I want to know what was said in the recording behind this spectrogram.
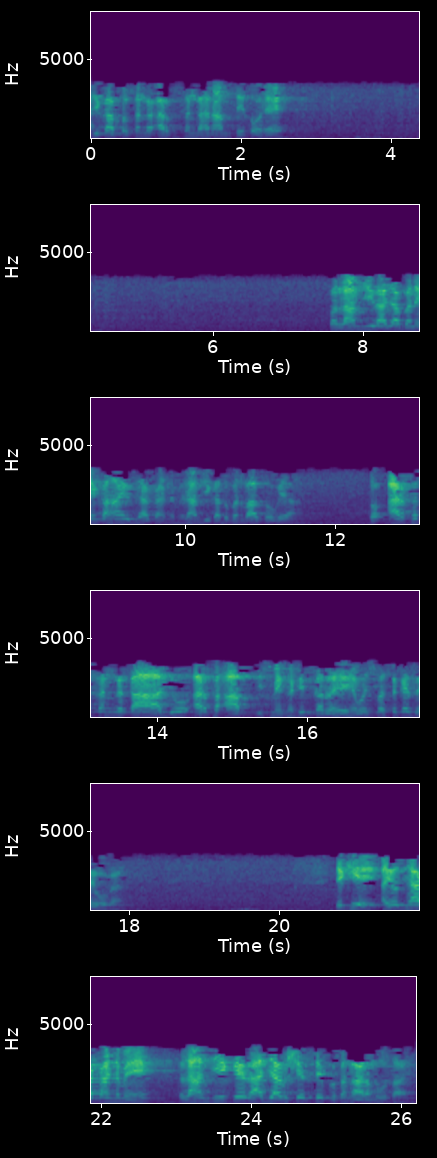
राज्य का प्रसंग अर्थ संघ नाम से तो है। पर राम जी राजा बने कहा अयोध्या कांड में? राम जी का तो वनवास हो गया। तो अर्थ संघ का जो अर्थ आप इसमें घटित कर रहे हैं, वो स्पष्ट कैसे होगा? देखिए अयोध्या कांड में राम जी के राज्याभिषेक से प्रसंग आरंभ होता है।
